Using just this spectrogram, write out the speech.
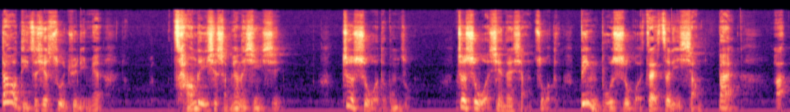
到底这些数据里面藏的一些什么样的信息，这是我的工作。这是我现在想做的，并不是我在这里想办啊，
